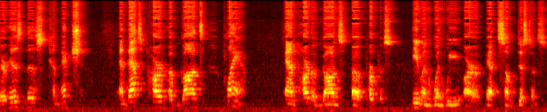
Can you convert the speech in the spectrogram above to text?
there is this connection. And that's part of God's plan and part of God's uh, purpose, even when we are at some distance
